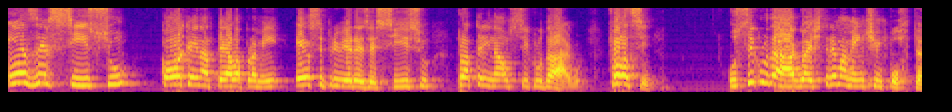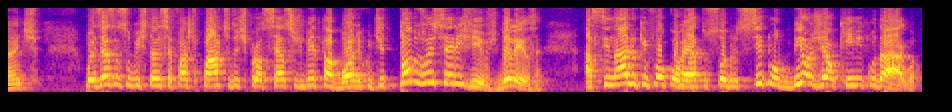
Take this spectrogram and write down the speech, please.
exercício. Coloca aí na tela para mim esse primeiro exercício para treinar o ciclo da água. Fala assim: o ciclo da água é extremamente importante, pois essa substância faz parte dos processos metabólicos de todos os seres vivos. Beleza. Assinale o que for correto sobre o ciclo biogeoquímico da água.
